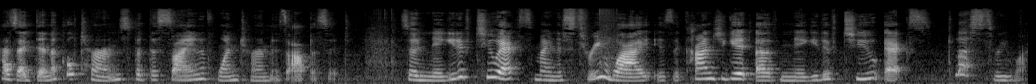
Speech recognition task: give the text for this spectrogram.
has identical terms, but the sign of one term is opposite. So negative 2x minus 3y is the conjugate of negative 2x plus 3y.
